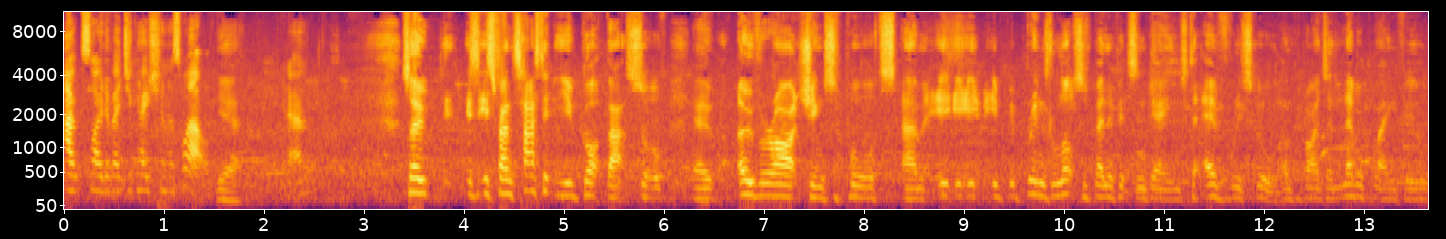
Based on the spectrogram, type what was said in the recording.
outside of education as well. Yeah. You know, So it's, it's fantastic that you've got that sort of you know, overarching support. Um, it, it, it, brings lots of benefits and gains to every school and provides a level playing field,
